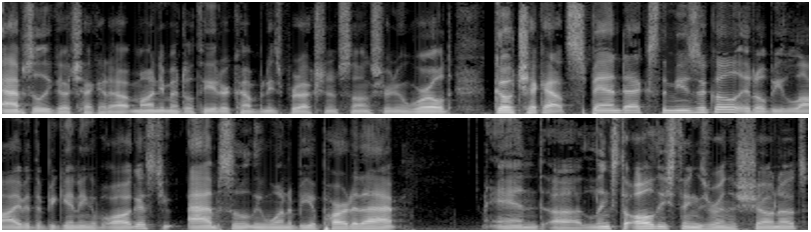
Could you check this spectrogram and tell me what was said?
Absolutely go check it out. Monumental Theater Company's production of Songs for a New World. Go check out Spandex the musical. It'll be live at the beginning of August. You absolutely want to be a part of that. And uh, links to all these things are in the show notes.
